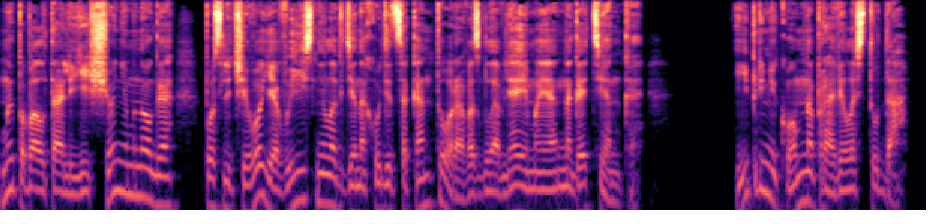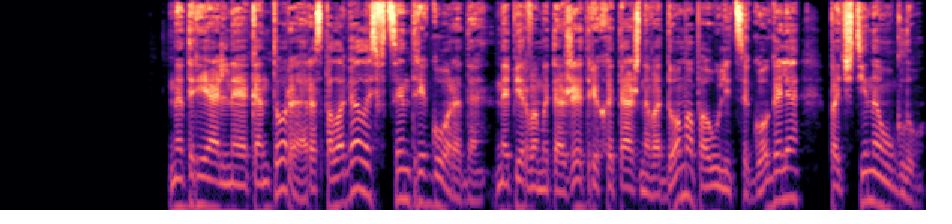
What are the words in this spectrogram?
Мы поболтали еще немного, после чего я выяснила, где находится контора, возглавляемая Наготенко, и прямиком направилась туда. Нотариальная контора располагалась в центре города, на первом этаже трехэтажного дома по улице Гоголя, почти на углу.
